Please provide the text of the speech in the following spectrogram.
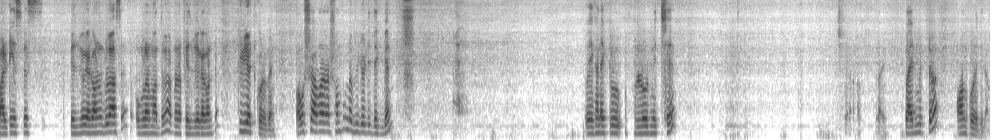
মাল্টি স্পেস ফেসবুক অ্যাকাউন্টগুলো আছে, ওগুলোর মাধ্যমে আপনারা ফেসবুক অ্যাকাউন্টটা ক্রিয়েট করবেন। অবশ্যই আপনারা সম্পূর্ণ ভিডিওটি দেখবেন। তো এখানে একটু লোড নিচ্ছে। ফ্লাইট মিটটা অন করে দিলাম।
